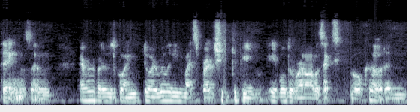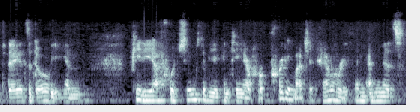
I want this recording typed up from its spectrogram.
things. And everybody was going, do I really need my spreadsheet to be able to run all this executable code? And today it's Adobe and PDF, which seems to be a container for pretty much everything. I mean, it's,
